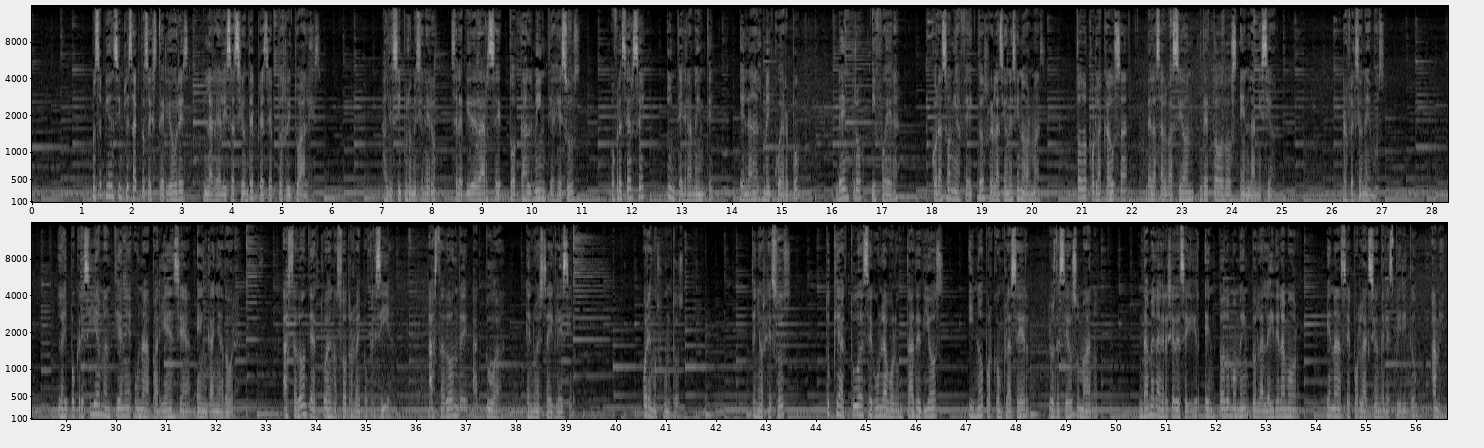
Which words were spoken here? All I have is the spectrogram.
No se piden simples actos exteriores en la realización de preceptos rituales. Al discípulo misionero se le pide darse totalmente a Jesús, ofrecerse íntegramente el alma y cuerpo, dentro y fuera, corazón y afectos, relaciones y normas, todo por la causa de la salvación de todos en la misión. Reflexionemos. La hipocresía mantiene una apariencia engañadora. ¿Hasta dónde actúa en nosotros la hipocresía? ¿Hasta dónde actúa en nuestra iglesia? Oremos juntos. Señor Jesús, tú que actúas según la voluntad de Dios y no por complacer los deseos humanos, dame la gracia de seguir en todo momento la ley del amor que nace por la acción del Espíritu. Amén.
